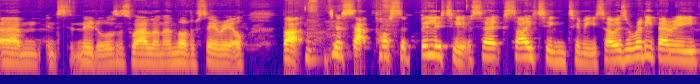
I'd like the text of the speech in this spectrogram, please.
um, instant noodles as well and a lot of cereal. But just that possibility, it was so exciting to me. So I was already very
